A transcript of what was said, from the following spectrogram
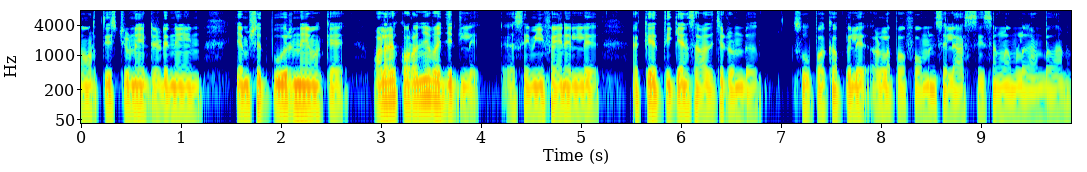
നോർത്ത് ഈസ്റ്റ് യുണൈറ്റഡിനെയും ജംഷഡ്പൂരിനെയും ഒക്കെ വളരെ കുറഞ്ഞ ബഡ്ജറ്റിൽ സെമി ഫൈനലിൽ ഒക്കെ എത്തിക്കാൻ സാധിച്ചിട്ടുണ്ട്. സൂപ്പർ കപ്പിൽ ഉള്ള പെർഫോമൻസ് ലാസ്റ്റ് സീസണിൽ നമ്മൾ കണ്ടതാണ്.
